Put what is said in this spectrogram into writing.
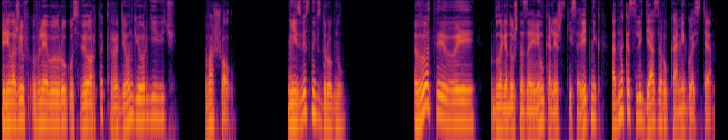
Переложив в левую руку сверток, Родион Георгиевич вошел. Неизвестный вздрогнул. «Вот и вы!» — благодушно заявил коллежский советник, однако следя за руками гостя.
